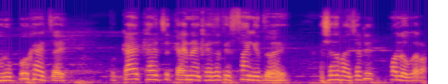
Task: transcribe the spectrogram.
भरपूर खायचं आहे. काय खायचं काय नाही खायचं ते सांगितलं आहे. अशाच माझ्यासाठी फॉलो करा.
